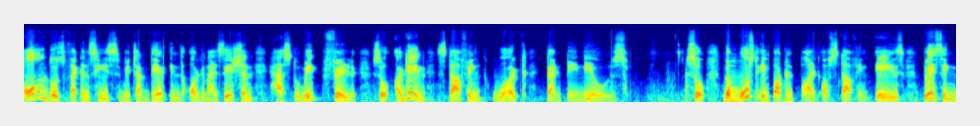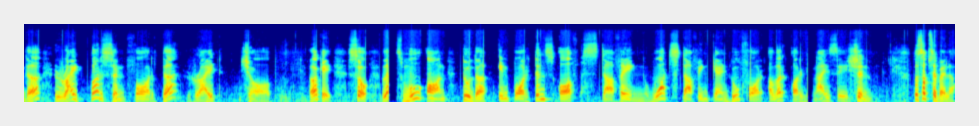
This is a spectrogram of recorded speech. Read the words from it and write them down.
all those vacancies which are there in the organization has to be filled. So again, staffing work continues. so the most important part of staffing is placing the right person for the right job. Okay, so let's move on to the importance of staffing. What staffing can do for our organization. तो सबसे पहला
